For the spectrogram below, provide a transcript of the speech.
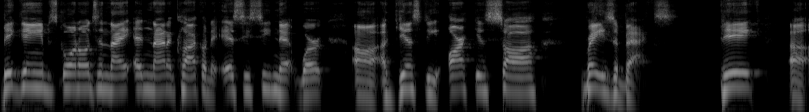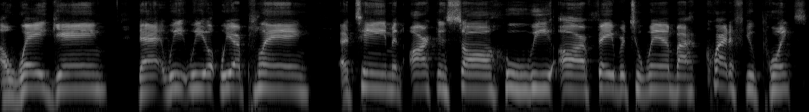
Big game is going on tonight at nine o'clock on the SEC network uh, against the Arkansas Razorbacks. Big uh, away game that we we we are playing a team in Arkansas who we are favored to win by quite a few points,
